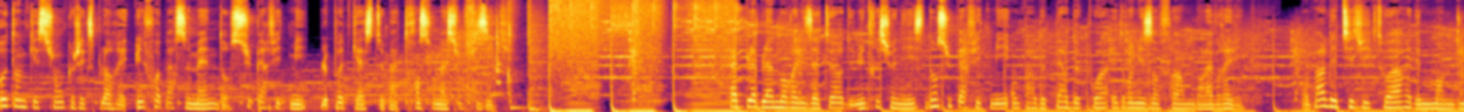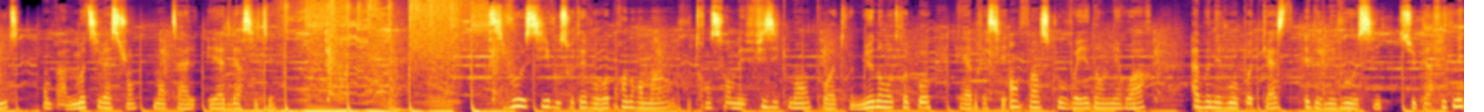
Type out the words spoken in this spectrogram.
Autant de questions que j'explorerai une fois par semaine dans Super Fit Me, le podcast de ma transformation physique. Pas de blabla moralisateur de nutritionniste, dans Super Fit Me, on parle de perte de poids et de remise en forme dans la vraie vie. On parle des petites victoires et des moments de doute, on parle motivation, mentale et adversité. Si vous aussi vous souhaitez vous reprendre en main, vous transformer physiquement pour être mieux dans votre peau et apprécier enfin ce que vous voyez dans le miroir, abonnez-vous au podcast et devenez vous aussi Super Fit Me.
